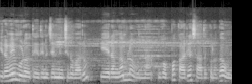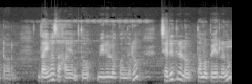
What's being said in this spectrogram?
ఇరవై మూడవ తేదీన జన్మించిన వారు ఏ రంగంలో ఉన్న గొప్ప కార్యసాధకులుగా ఉంటారు. దైవ సహాయంతో వీరిలో కొందరు చరిత్రలో తమ పేర్లను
